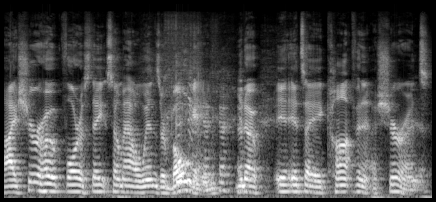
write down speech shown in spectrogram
I sure hope Florida State somehow wins their bowl game. you know, it, it's a confident assurance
